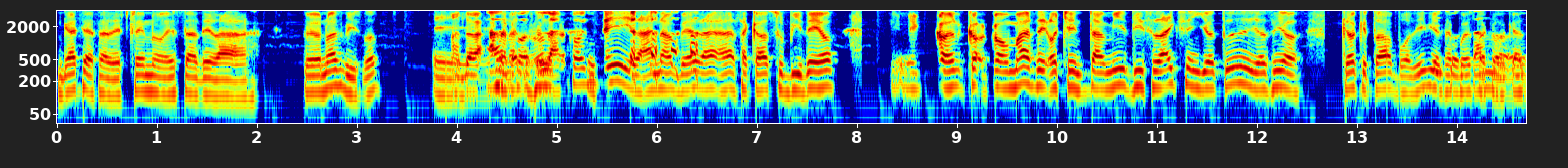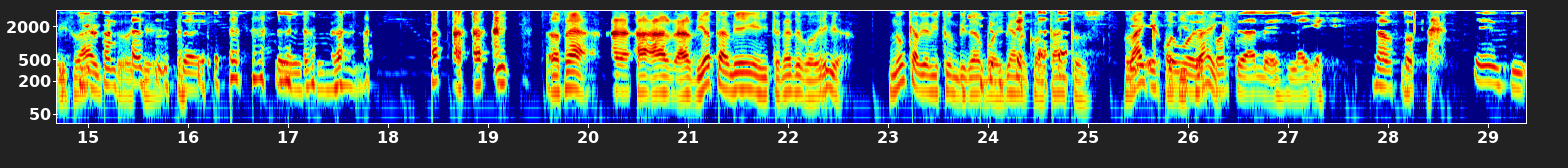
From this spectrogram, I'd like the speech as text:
Gracias al estreno esta de la... Pero no has visto. Eh, de la sí, la ha, sacado su video eh, con, con- con más de 80 mil dislikes en YouTube. Dios mío, creo que toda Bolivia se ha puesto a colocar dislikes. o sea, ardió también en internet de Bolivia. Nunca había visto un video boliviano con tantos likes es o como dislikes. deporte darle like así. No, pues, en fin,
